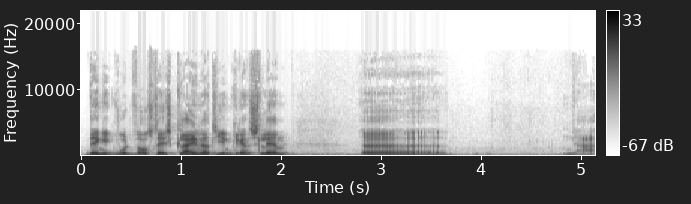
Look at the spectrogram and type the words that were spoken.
denk ik, wordt wel steeds kleiner dat hij een Grand Slam... Uh, ja,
